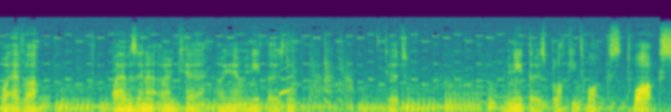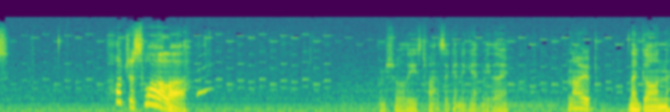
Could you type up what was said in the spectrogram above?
Whatever. Whatever's in it, I don't care. Oh yeah, we need those, don't Good. We need those blocky twocks. Twocks? Hodgeswala! I'm sure these twats are gonna get me though. Nope. They're gone.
